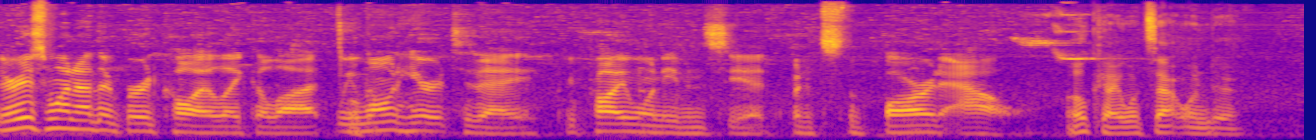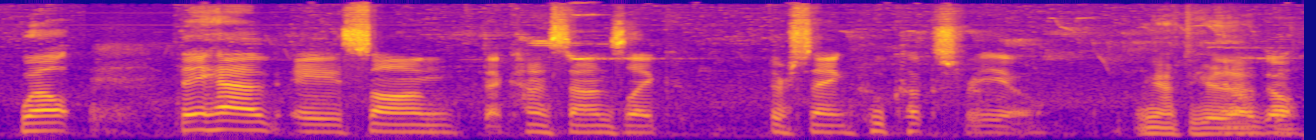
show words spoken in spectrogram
There is one other bird call I like a lot. We won't hear it today. We probably won't even see it, but it's the barred owl. Okay, what's that one do? Well, they have a song that kind of sounds like they're saying, "Who cooks for you?" I'm gonna have to hear And that. go.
